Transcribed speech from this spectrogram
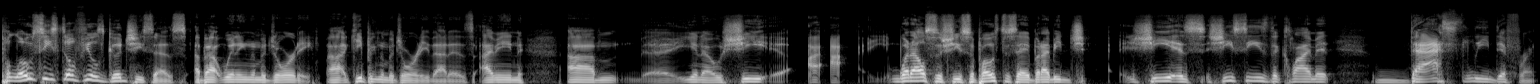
Pelosi still feels good, she says, about winning the majority, uh, keeping the majority, that is. I mean, um, uh, you know, she, I, I what else is she supposed to say? But I mean, she is she sees the climate vastly different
